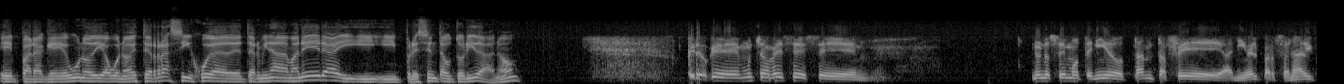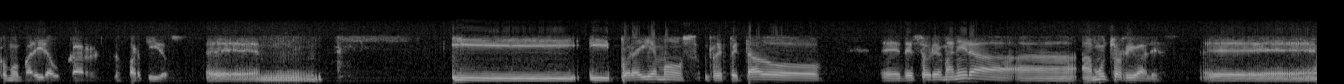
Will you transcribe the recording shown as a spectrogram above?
eh, para que uno diga, bueno, este Racing juega de determinada manera y, presenta autoridad, ¿no? Creo que muchas veces eh, no nos hemos tenido tanta fe a nivel personal como para ir a buscar los partidos. Hemos respetado eh, de sobremanera a, muchos rivales, eh,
